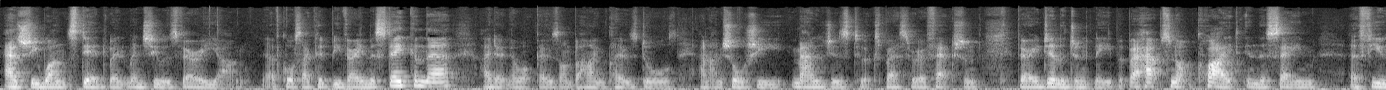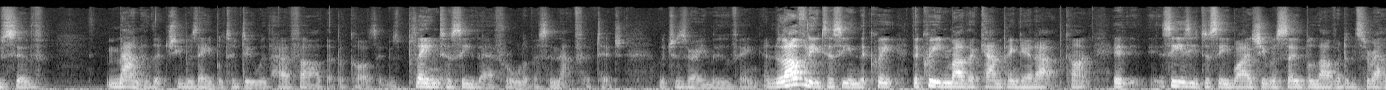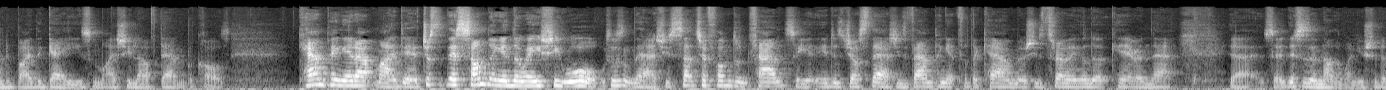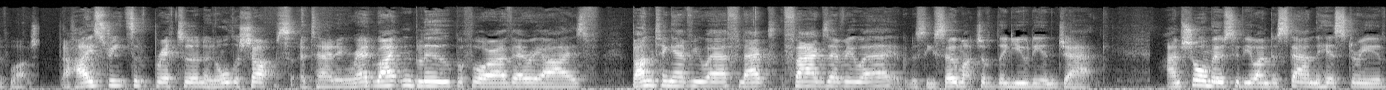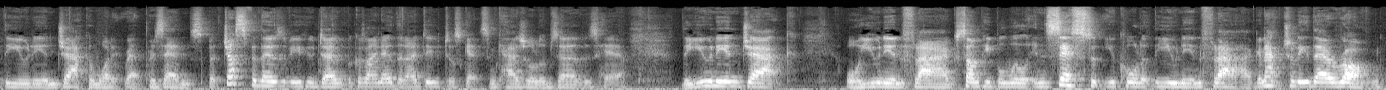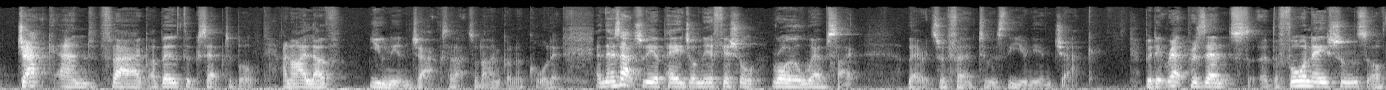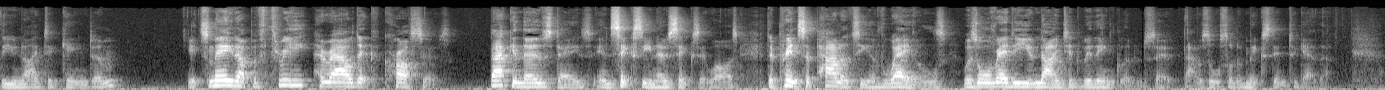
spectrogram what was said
as she once did when, when she was very young. Of course, I could be very mistaken there. I don't know what goes on behind closed doors, and I'm sure she manages to express her affection very diligently, but perhaps not quite in the same effusive manner that she was able to do with her father, because it was plain to see there for all of us in that footage which was very moving and lovely to see the queen the queen mother camping it up can't it, it's easy to see why she was so beloved and surrounded by the gays and why she loved them because camping it up my dear just there's something in the way she walks isn't there? She's such a fondant fancy it, it is just there. She's vamping it for the camera she's throwing a look here and there. Yeah, so this is another one you should have watched. The high streets of Britain and all the shops are turning red, white, and blue before our very eyes bunting everywhere, flags, flags everywhere. You're going to see so much of the Union Jack. I'm sure most of you understand the history of the Union Jack and what it represents, but just for those of you who don't, because I know that I do just get some casual observers here, the Union Jack or Union flag, some people will insist that you call it the Union flag, and actually they're wrong. Jack and flag are both acceptable, and I love Union Jack, so that's what I'm going to call it. And there's actually a page on the official royal website where it's referred to as the Union Jack. But it represents uh, the four nations of the United Kingdom. It's made up of three heraldic crosses. Back in those days, in 1606 it was, the Principality of Wales was already united with England, so that was all sort of mixed in together.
